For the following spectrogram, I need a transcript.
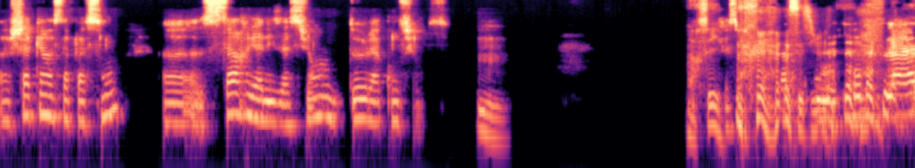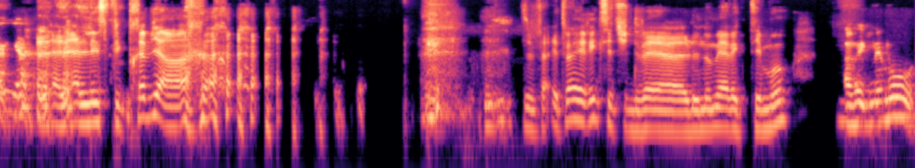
euh, chacun à sa façon euh, sa réalisation de la conscience. Hmm. Merci. C'est super. elle l'explique très bien. Hein. Et toi, Eric, si tu devais le nommer avec tes mots? Avec mes mots,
